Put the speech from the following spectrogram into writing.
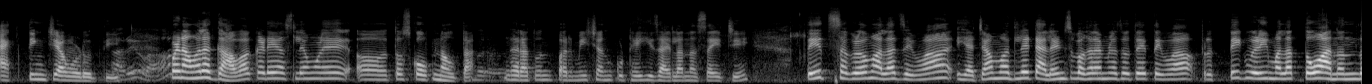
ऍक्टिंगची आवड होती. पण आम्हाला गावाकडे असल्यामुळे तो स्कोप नव्हता. घरातून परमिशन कुठेही जायला नसायची. तेच सगळं मला जेव्हा याच्यामधले टॅलेंट्स बघायला मिळत होते तेव्हा प्रत्येक वेळी मला तो आनंद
